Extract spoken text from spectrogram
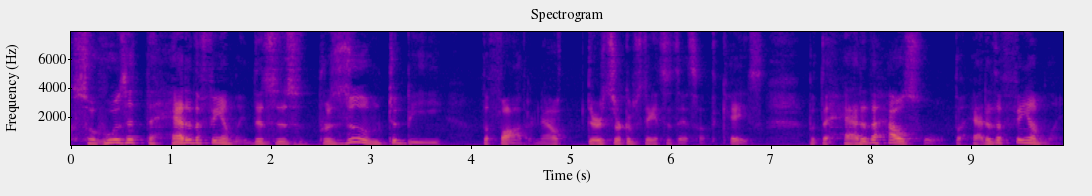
So, who is it? The head of the family. This is presumed to be the father. Now, there's circumstances that's not the case. But the head of the household, the head of the family,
